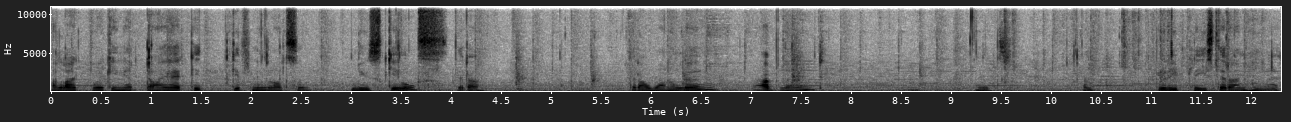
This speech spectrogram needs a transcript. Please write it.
I like working at DIAC. It gives me lots of new skills that are that I want to learn, I've learned. And I'm really pleased that I'm here.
